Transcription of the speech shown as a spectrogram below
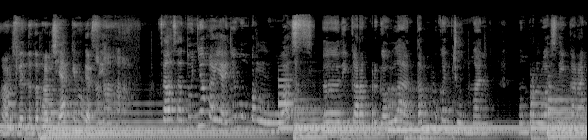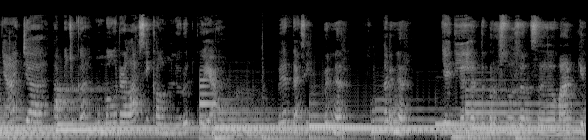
harus dan tetap harus yakin nggak sih? Ah. Salah satunya kayaknya memperluas eh, lingkaran pergaulan. Tapi bukan cuman memperluas lingkarannya aja tapi juga membangun relasi kalau menurutku ya. Benar nggak sih? Benar, benar. jadi dan tetap berhusnuzon semakin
